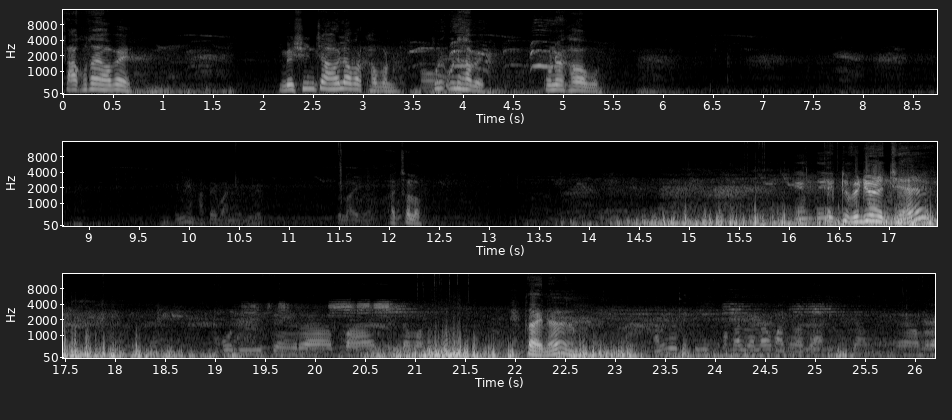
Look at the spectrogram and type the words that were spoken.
চা কোথায় হবে? মেশিন চা হলে আবার খাব না। উনি উনি খাবে। ওনার খাওয়াবো। চলো। একটু ভিডিও নিচ্ছে হ্যাঁ? তাই না? আমি তো দেখি সকালবেলাও মাঝে মাঝে আসি হ্যাঁ আমরা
